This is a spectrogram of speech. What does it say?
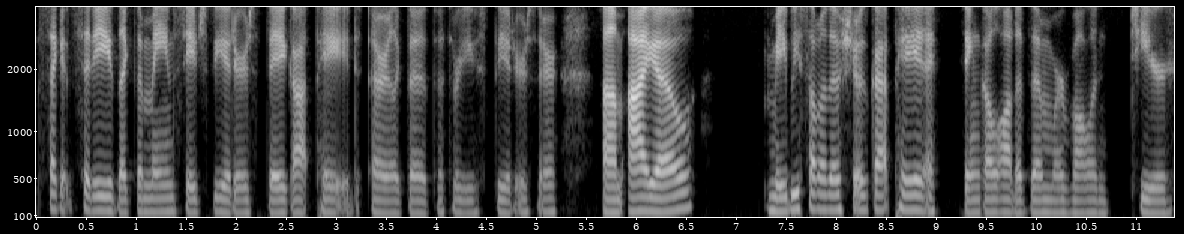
Second City, like the main stage theaters, they got paid, or like the the three theaters there. Um, IO, maybe some of those shows got paid. I think a lot of them were volunteer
